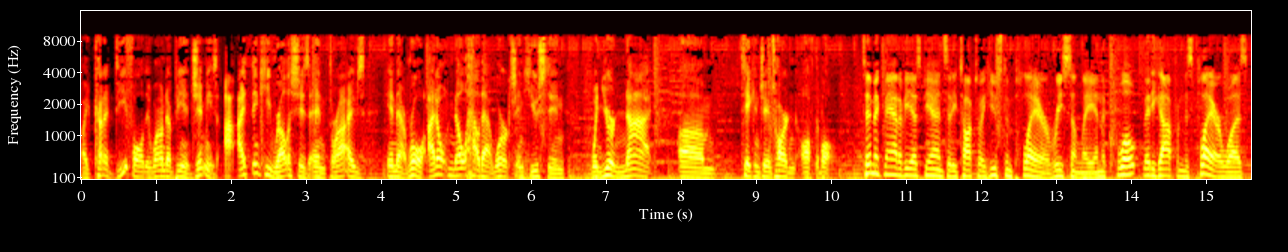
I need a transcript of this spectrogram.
By kind of default, it wound up being Jimmy's. I, I think he relishes and thrives in that role. I don't know how that works in Houston when you're not um, taking James Harden off the ball. Tim McMahon of ESPN said he talked to a Houston player recently, and the quote that he got from this player was,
